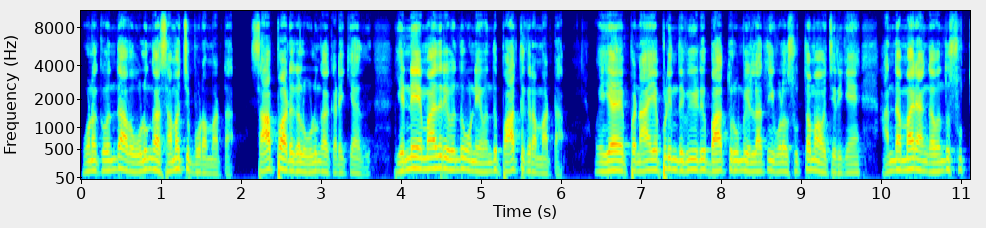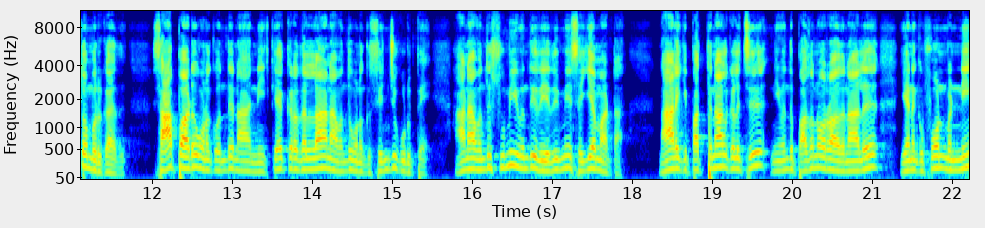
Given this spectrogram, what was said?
உனக்கு வந்து அவள் ஒழுங்காக சமைச்சு போட மாட்டாள் சாப்பாடுகள் ஒழுங்காக கிடைக்காது. என்னைய மாதிரி வந்து உன்னை வந்து பார்த்துக்கிற மாட்டான் ஏன் இப்போ நான் எப்படி இந்த வீடு பாத்ரூம் எல்லாத்தையும் இவ்வளோ சுத்தமாக வச்சுருக்கேன்? அந்த மாதிரி அங்கே வந்து சுத்தம் இருக்காது. சாப்பாடு உனக்கு வந்து நான் நீ கேட்குறதெல்லாம் நான் வந்து உனக்கு செஞ்சு கொடுப்பேன். ஆனால் வந்து சுமி வந்து இது எதுவுமே செய்ய மாட்டான் நாளைக்கு பத்து நாள் கழித்து நீ வந்து பதினோராவது நாள் எனக்கு ஃபோன் பண்ணி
